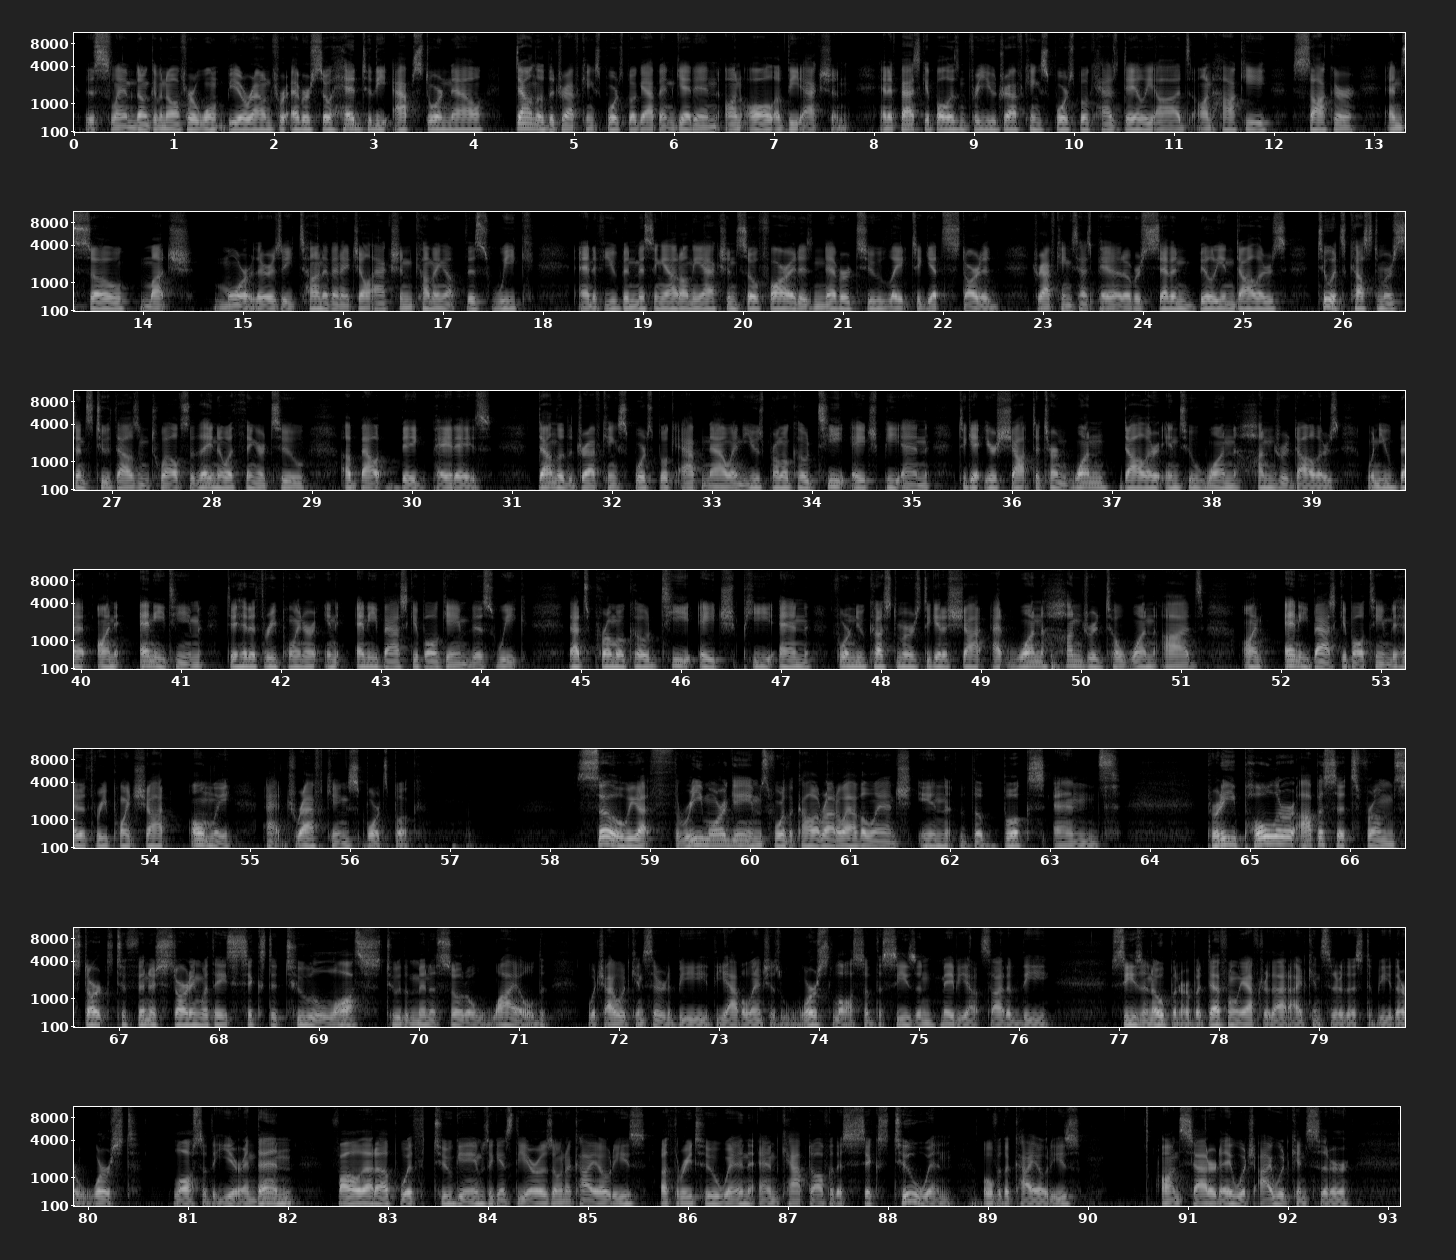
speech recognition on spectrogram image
This slam dunk of an offer won't be around forever, so head to the App Store now Download the DraftKings Sportsbook app and get in on all of the action. And if basketball isn't for you, DraftKings Sportsbook has daily odds on hockey, soccer, and so much more. There is a ton of NHL action coming up this week. And if you've been missing out on the action so far, it is never too late to get started. DraftKings has paid out over $7 billion to its customers since 2012, so they know a thing or two about big paydays. Download the DraftKings Sportsbook app now and use promo code THPN to get your shot to turn $1 into $100 when you bet on any team to hit a three pointer in any basketball game this week. That's promo code THPN for new customers to get a shot at 100 to 1 odds on any basketball team to hit a three point shot only at DraftKings Sportsbook. So we got three more games for the Colorado Avalanche in the books and pretty polar opposites from start to finish, starting with a 6 to 2 loss to the Minnesota Wild, which I would consider to be the Avalanche's worst loss of the season, maybe outside of the season opener, but definitely after that, I'd consider this to be their worst loss of the year. And then Follow that up with two games against the Arizona Coyotes, a 3 2 win, and capped off with a 6 2 win over the Coyotes on Saturday, which I would consider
